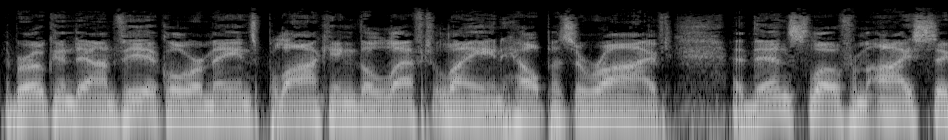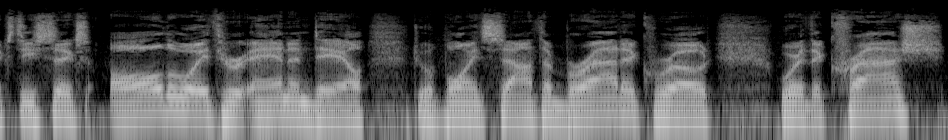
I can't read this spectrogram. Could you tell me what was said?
the broken down vehicle remains blocking the left lane. Help has arrived. And then slow from I-66 all the way through Annandale to a point south of Braddock Road where the crash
